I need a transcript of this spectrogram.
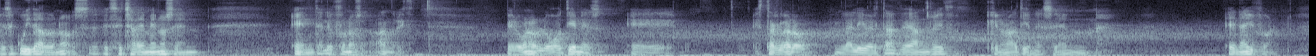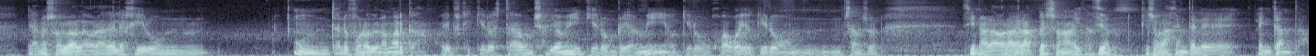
ese cuidado, ¿no? Se, se echa de menos en, en teléfonos Android. Pero bueno, luego tienes, eh, está claro, la libertad de Android que no la tienes en, en iPhone. Ya no solo a la hora de elegir un, un teléfono de una marca. Oye, pues que quiero esta, un Xiaomi, quiero un Realme, o quiero un Huawei, o quiero un Samsung. Sino a la hora de la personalización, que eso a la gente le, le encanta.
